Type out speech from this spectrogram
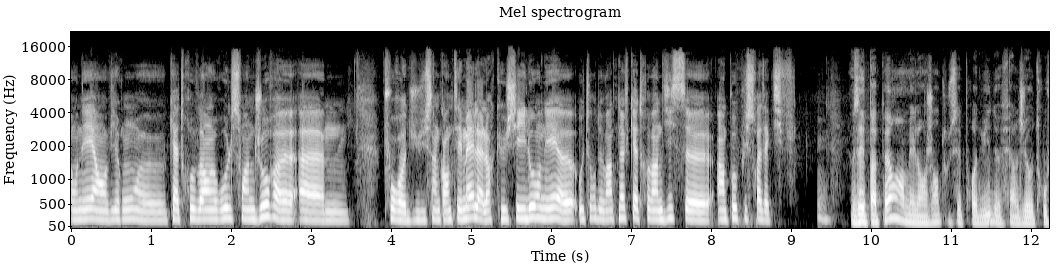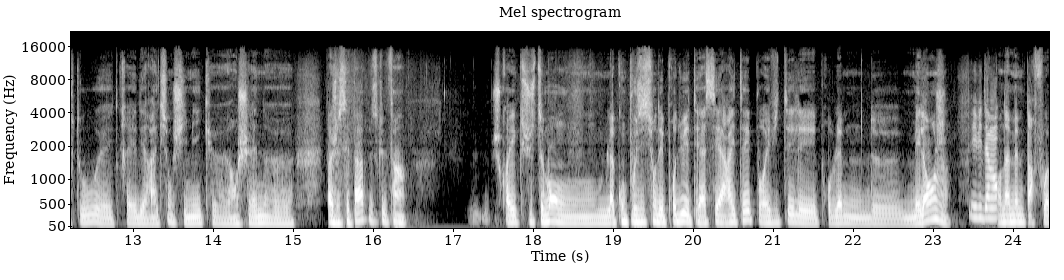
On est à environ euh, 80 euros le soin de jour euh, pour euh, du 50 ml, alors que chez Ilo, on est euh, autour de 29,90 euh, un pot plus trois actifs. Vous n'avez pas peur en mélangeant tous ces produits de faire le géo trouve tout et de créer des réactions chimiques euh, en chaîne euh, Enfin, je sais pas parce que, enfin, je croyais que justement on- la composition des produits était assez arrêtée pour éviter les problèmes de mélange. Évidemment. On a même parfois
